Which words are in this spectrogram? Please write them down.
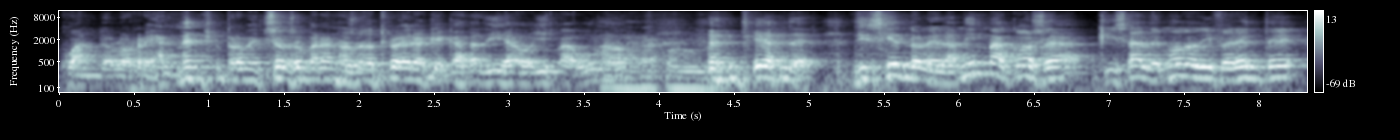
cuando lo realmente provechoso para nosotros era que cada día oía uno, uno. ¿entiendes? Diciéndole la misma cosa, quizás de modo diferente,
